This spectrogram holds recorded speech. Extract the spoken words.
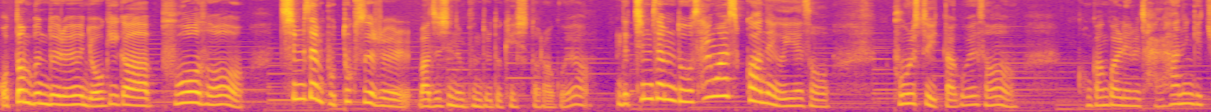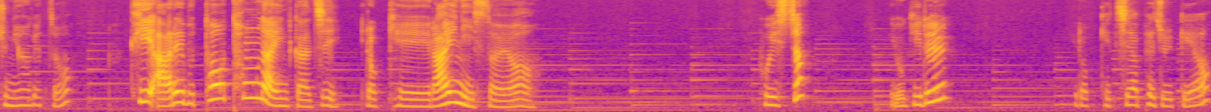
어떤 분들은 여기가 부어서 침샘 보톡스를 맞으시는 분들도 계시더라고요. 근데 침샘도 생활 습관에 의해서 부을 수 있다고 해서 건강 관리를 잘 하는 게 중요하겠죠. 귀 아래부터 턱 라인까지 이렇게 라인이 있어요. 보이시죠? 여기를 이렇게 지압해 줄게요.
